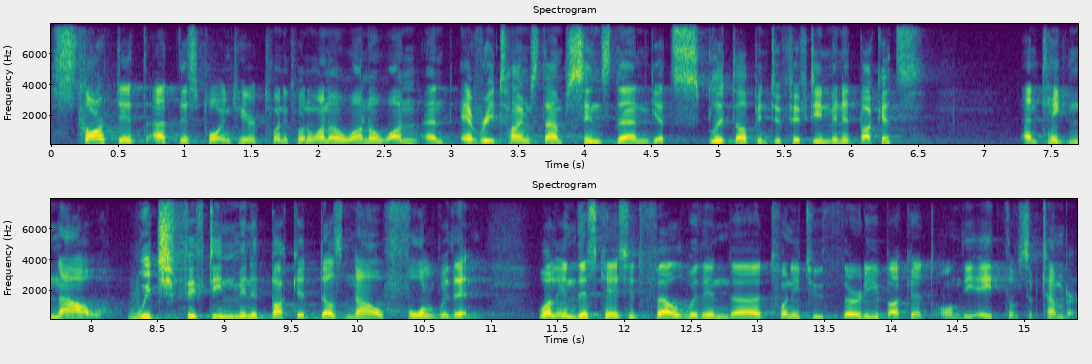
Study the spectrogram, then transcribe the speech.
start it at this point here, 2021-0101, and every timestamp since then gets split up into 15-minute buckets, and take now. Which 15-minute bucket does now fall within? Well, in this case, it fell within the 2230 bucket on the 8th of September.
